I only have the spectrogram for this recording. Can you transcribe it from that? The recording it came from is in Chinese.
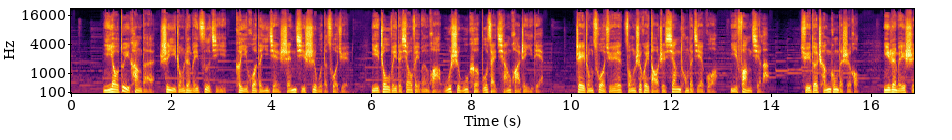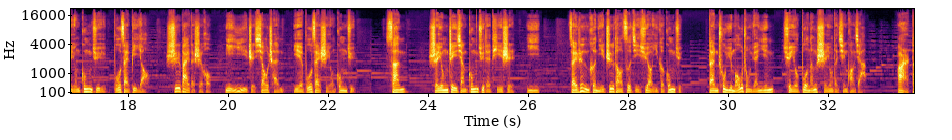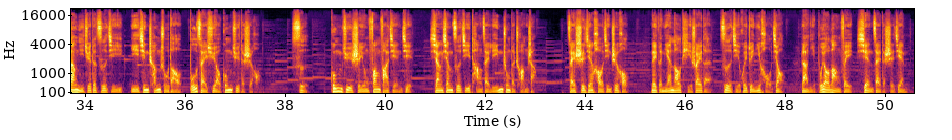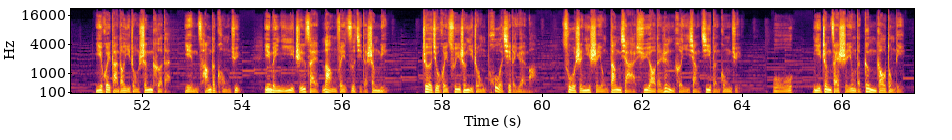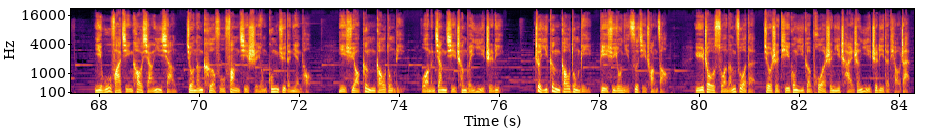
你要对抗的是一种认为自己可以获得一件神奇事物的错觉。你周围的消费文化无时无刻不在强化这一点。这种错觉总是会导致相同的结果：你放弃了。取得成功的时候，你认为使用工具不再必要；失败的时候，你意志消沉，也不再使用工具。三。使用这项工具的提示：一，在任何你知道自己需要一个工具，但出于某种原因却又不能使用的情况下；二，当你觉得自己已经成熟到不再需要工具的时候；四，工具使用方法简介：想象自己躺在临终的床上，在时间耗尽之后，那个年老体衰的自己会对你吼叫，让你不要浪费现在的时间。你会感到一种深刻的。隐藏的恐惧，因为你一直在浪费自己的生命，这就会催生一种迫切的愿望，促使你使用当下需要的任何一项基本工具。五，你正在使用的更高动力，你无法仅靠想一想就能克服放弃使用工具的念头，你需要更高动力，我们将其称为意志力。这一更高动力必须由你自己创造。宇宙所能做的就是提供一个迫使你产生意志力的挑战。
